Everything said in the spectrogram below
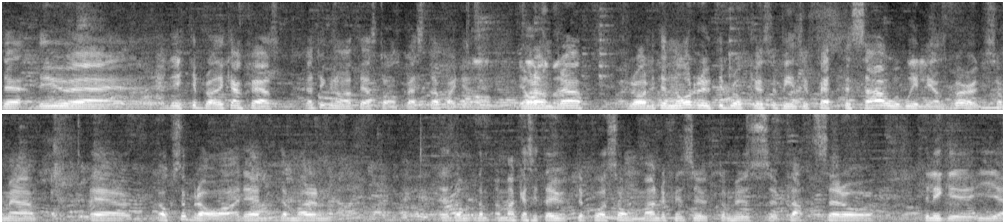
Det, det är ju eh, riktigt bra. Det kanske är, jag tycker nog att det är stans bästa faktiskt. Ja, Några andra bra, lite norrut i Brooklyn så finns ju Fette Sau i Williamsburg som är eh, också bra. Det de har en De, de, man kan sitta ute på sommaren, det finns utomhusplatser och det ligger i, eh,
